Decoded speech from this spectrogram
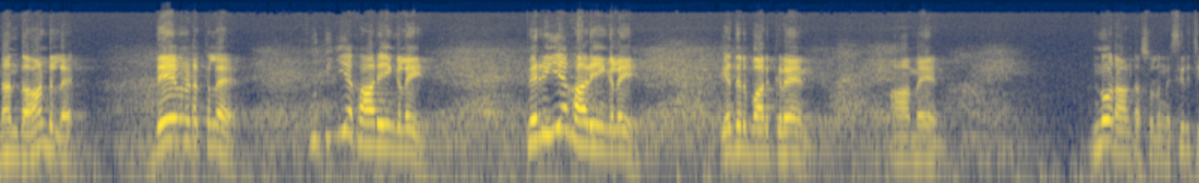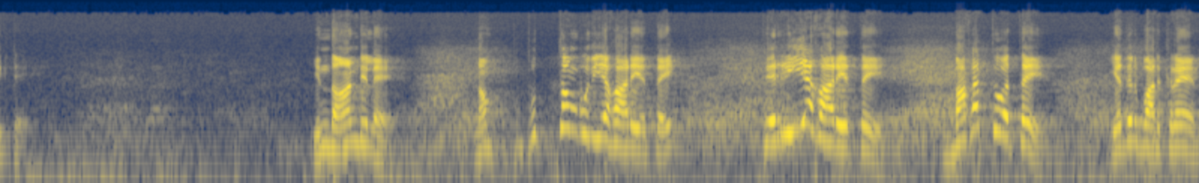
நான் இந்த ஆண்டுல தேவனிடத்துல புதிய காரியங்களை பெரிய காரியங்களை எதிர்பார்க்கிறேன். ஆமேன். இன்னொரு ஆள்கிட்ட சொல்லுங்க சிரிச்சுக்கிட்டே. இந்த ஆண்டிலே நம் புத்தம் புதிய காரியத்தை பெரிய காரியத்தை மகத்துவத்தை எதிர்பார்க்கிறேன்.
